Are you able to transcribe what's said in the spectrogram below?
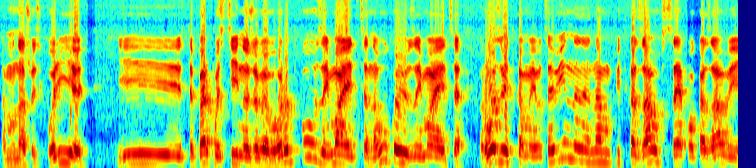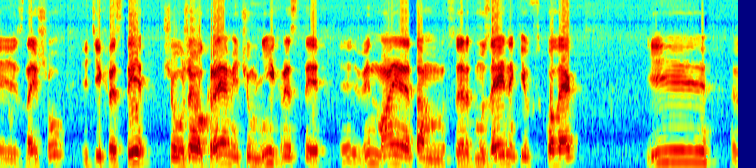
там вона щось хворіє. І тепер постійно живе в городку, займається наукою, займається розвідками. Оце він е, нам підказав, все показав і знайшов і ті хрести, що вже окремі, чумні хрести. Е, Він має там серед музейників колег, і е,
